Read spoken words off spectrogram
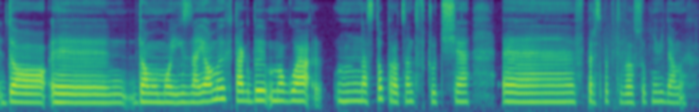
do y, domu moich znajomych, tak by mogła mm, na 100% wczuć się w perspektywę osób niewidomych.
